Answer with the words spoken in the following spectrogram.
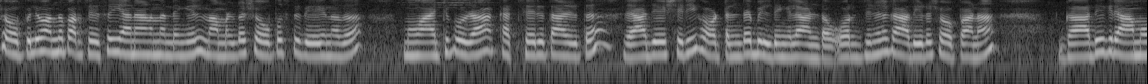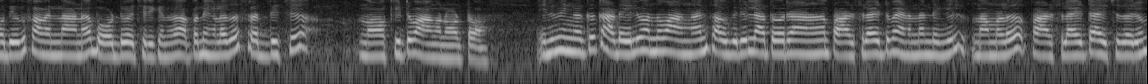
ഷോപ്പിൽ വന്ന് പർച്ചേസ് ചെയ്യാനാണെന്നുണ്ടെങ്കിൽ നമ്മളുടെ ഷോപ്പ് സ്ഥിതി ചെയ്യുന്നത് മൂവാറ്റുപുഴ കച്ചേരി താഴത്ത് രാജേശ്വരി ഹോട്ടലിന്റെ ബിൽഡിങ്ങിലാണ് കേട്ടോ ഒറിജിനൽ ഖാദിയുടെ ഷോപ്പാണ്. ഖാദി ഗ്രാമോദ്യോഗ ഭവൻ എന്നാണ് ബോർഡ് വെച്ചിരിക്കുന്നത്. അപ്പോൾ നിങ്ങളത് ശ്രദ്ധിച്ച് നോക്കിയിട്ട് വാങ്ങണം കേട്ടോ. ഇനി നിങ്ങൾക്ക് കടയിൽ വന്ന് വാങ്ങാൻ സൗകര്യമില്ലാത്തവരാണ് പാഴ്സലായിട്ട് വേണമെന്നുണ്ടെങ്കിൽ നമ്മൾ പാഴ്സലായിട്ട് അയച്ചു തരും.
